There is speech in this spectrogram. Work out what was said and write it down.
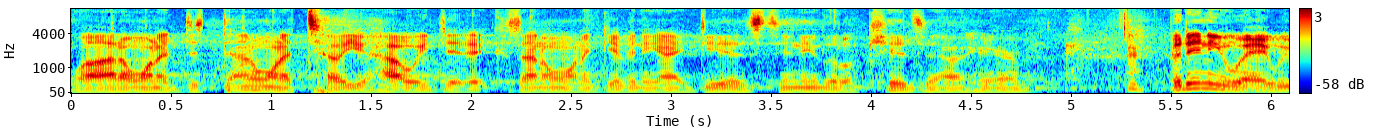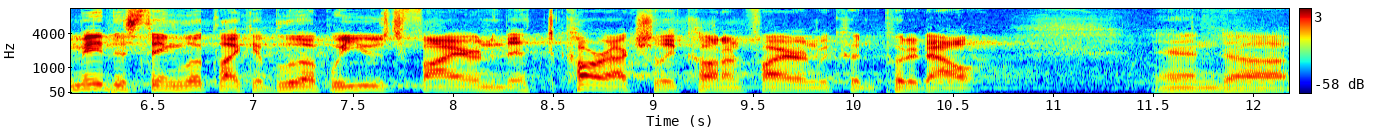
well, I don't want to. I don't want to tell you how we did it because I don't want to give any ideas to any little kids out here. but anyway, we made this thing look like it blew up. We used fire, and the car actually caught on fire, and we couldn't put it out. And uh,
